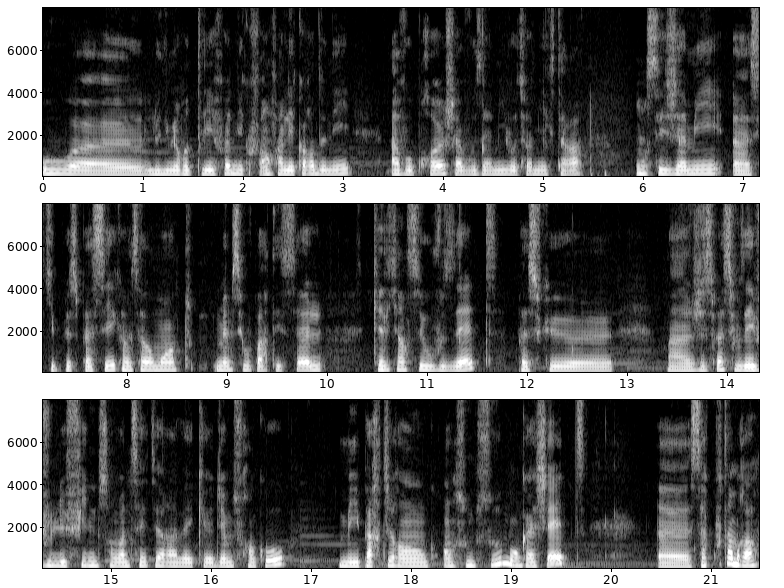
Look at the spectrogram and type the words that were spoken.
ou euh, le numéro de téléphone, enfin les coordonnées à vos proches, à vos amis, votre famille, etc. On ne sait jamais euh, ce qui peut se passer. Comme ça, au moins, même si vous partez seul, quelqu'un sait où vous êtes. Parce que ben, je sais pas si vous avez vu le film 127 heures avec James Franco, mais partir en, en soum en cachette, ça coûte un bras.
